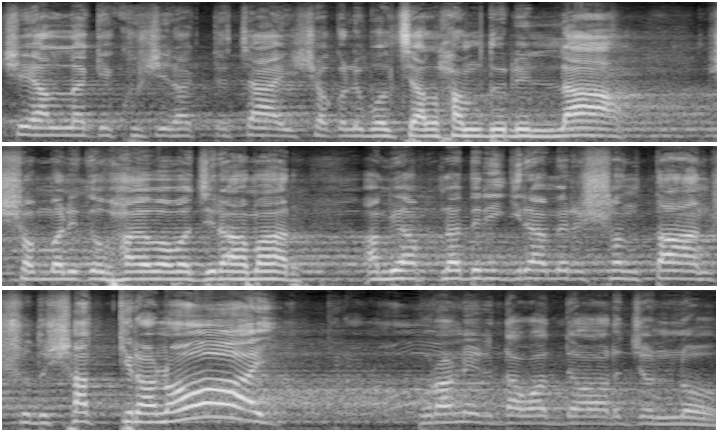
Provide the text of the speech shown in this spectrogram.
সে আল্লাহকে খুশি রাখতে চাই। সকলে বলছে, আলহামদুলিল্লাহ। সম্মানিত ভাই বাবাজিরা আমার, আমি আপনাদের এই গ্রামের সন্তান, শুধু সাতক্ষীরা নয়, কোরআনের দাওয়াত দেওয়ার জন্য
